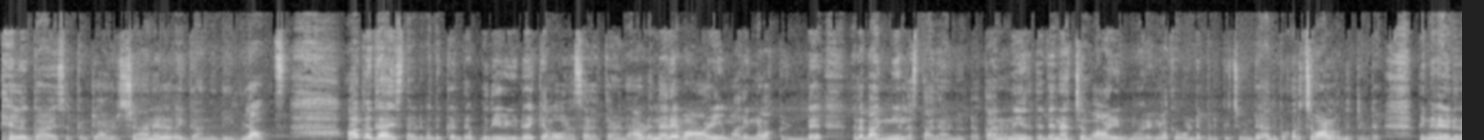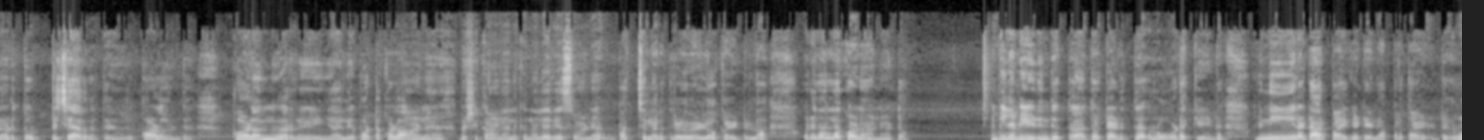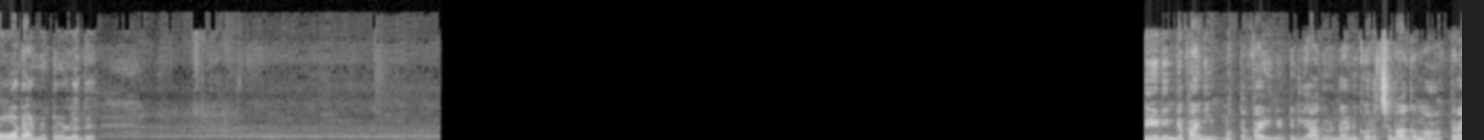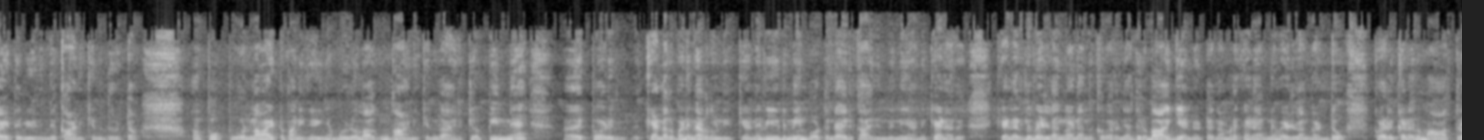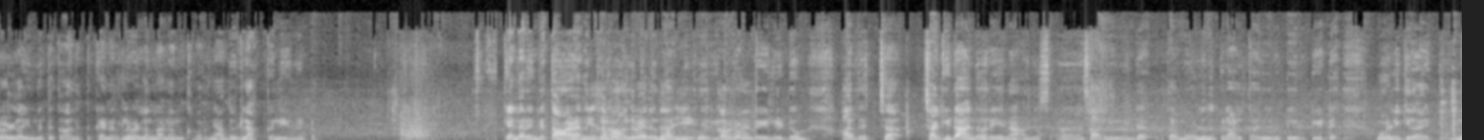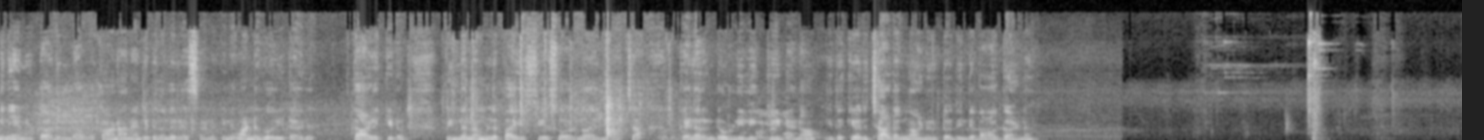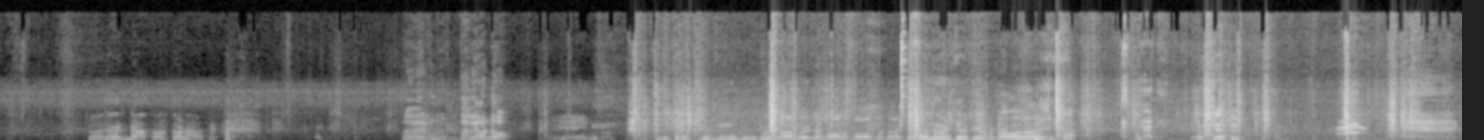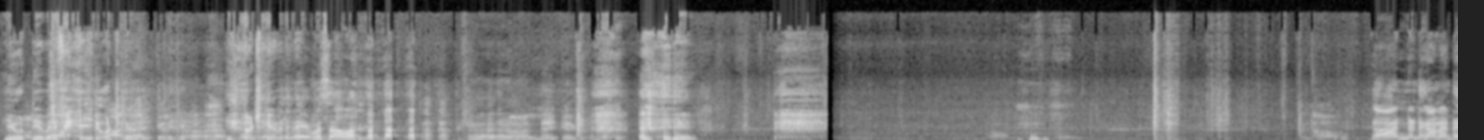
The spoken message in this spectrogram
Hello guys welcome to our channel Vaiganidhi vlogs അപ്പോൾ guys നമ്മളിപ്പോൾ നിൽക്കുന്നത് പുതിയ വീട് വയ്ക്കാൻ പോകുന്ന സ്ഥലത്താണ്. അവിടെ നിറയെ വാഴയും മരങ്ങളൊക്കെ ഉണ്ട്. നല്ല ഭംഗിയുള്ള സ്ഥലമാണ് കേട്ടോ. കാരണം നേരത്തെ തന്നെ അച്ഛൻ വാഴയും മരങ്ങളൊക്കെ കൊണ്ട് പിടിപ്പിച്ചുകൊണ്ട് അതിപ്പോൾ കുറച്ച് വളർന്നിട്ടുണ്ട്. പിന്നെ വീടിനോട് തൊട്ട് ചേർന്നിട്ടാണ് ഒരു കുളമുണ്ട്. കുളം എന്ന് പറഞ്ഞു കഴിഞ്ഞാൽ പൊട്ടക്കുളമാണ്. പക്ഷേ കാണാനൊക്കെ നല്ല രസമാണ്. പച്ച നിറത്തിലുള്ള വെള്ളമൊക്കെ ആയിട്ടുള്ള ഒരു നല്ല കുളമാണ് കേട്ടോ. പിന്നെ വീടിന്റെ തൊട്ടടുത്ത് റോഡൊക്കെ ഉണ്ട് ഒരു നീല ടാർപ്പായി കെട്ടിയതിന്റെ അപ്പുറത്തായിട്ട് റോഡാണ് കേട്ടോ ഉള്ളത്. വീടിന്റെ പണി മൊത്തം കഴിഞ്ഞിട്ടില്ല. അതുകൊണ്ടാണ് കുറച്ച് ഭാഗം മാത്രമായിട്ട് വീടിന്റെ കാണിക്കുന്നത് കേട്ടോ. അപ്പോൾ പൂർണമായിട്ട് പണി കഴിഞ്ഞാൽ മുഴുവൻ ഭാഗം കാണിക്കുന്നതായിരിക്കും. പിന്നെ ഇപ്പോൾ ഒരു കിണർ പണി നടന്നുകൊണ്ടിരിക്കുകയാണ്. വീടിന് ഇമ്പോർട്ടന്റ് ആയ ഒരു കാര്യം തന്നെയാണ് കിണർ. കിണറിൽ വെള്ളം കാണുക എന്നൊക്കെ പറഞ്ഞാൽ അതൊരു ഭാഗ്യമാണ് കേട്ടോ. നമ്മുടെ കിണറിന് വെള്ളം കണ്ടു. കുഴൽക്കിണർ മാത്രമുള്ള ഇന്നത്തെ കാലത്ത് കിണറിൽ വെള്ളം കാണുക എന്നൊക്കെ പറഞ്ഞാൽ അതൊരു ലക്ക് തന്നെയാണ് കേട്ടോ. കിണറിന്റെ താഴെ നിൽക്കുന്ന ആളുകൾ മണ്ണ് കോരിയിട്ട് കൊട്ടയിലിടും. അത് ച ചകിട എന്ന് പറയുന്ന ഒരു സാധനം കൊണ്ട് മുകളിൽ നിൽക്കുന്ന ആൾക്കാർ ഉരുട്ടി ഉരുട്ടിയിട്ട് മുകളിലേക്ക് കയറ്റും. ഇങ്ങനെയാണ് കേട്ടോ അതുണ്ടാവുക. കാണാനായിട്ട് നല്ല രസമാണ്. പിന്നെ മണ്ണ് കോരിയിട്ട് അവർ താഴേക്കിടും. പിന്നെ നമ്മൾ പൈസയും സ്വർണോ എന്ന് വെച്ചാൽ കിണറിന്റെ ഉള്ളിലേക്ക് ഇടണം. ഇതൊക്കെ ഒരു ചടങ്ങാണ് കേട്ടോ. അതിന്റെ ഭാഗമാണ്. നല്ല കൊണ്ടോ യൂട്യൂബിൽ യൂട്യൂബ് യൂട്യൂബിൽ ഫേമസ് ആവാ. കാണണ്ട് കാണണ്ട്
